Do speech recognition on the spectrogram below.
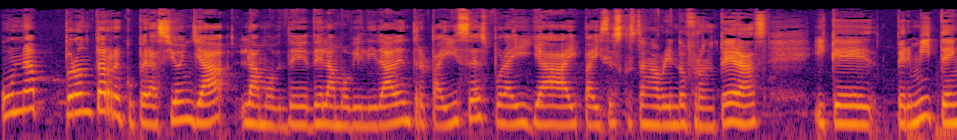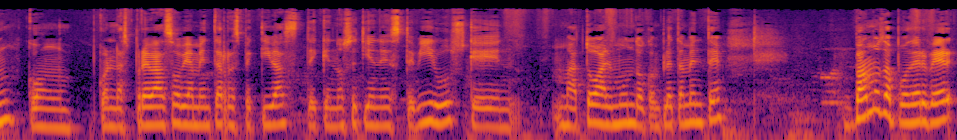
una pronta recuperación ya la, de, de, la movilidad entre países. Por ahí ya hay países que están abriendo fronteras y que permiten con con las pruebas obviamente respectivas de que no se tiene este virus que mató al mundo completamente, vamos a poder ver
